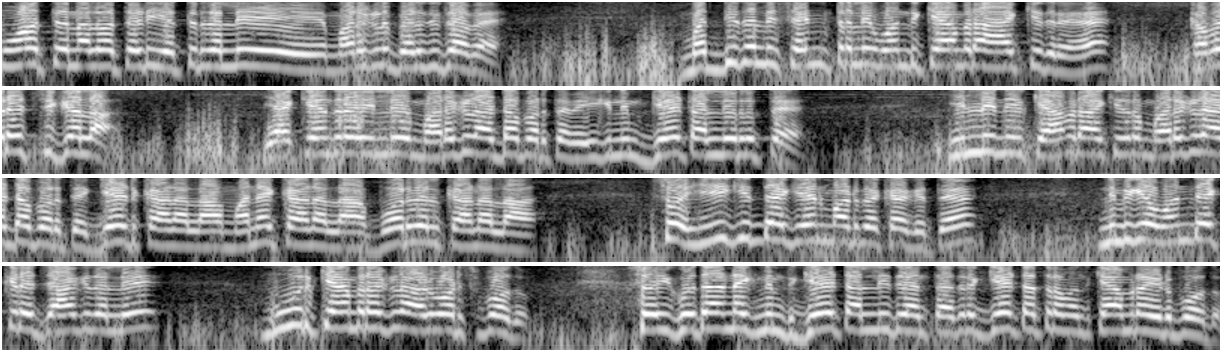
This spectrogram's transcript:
ಮೂವತ್ತು ನಲ್ವತ್ತು ಅಡಿ ಎತ್ತರದಲ್ಲಿ ಮರಗಳು ಬೆಳೆದಿದ್ದಾವೆ. ಮಧ್ಯದಲ್ಲಿ ಸೆಂಟ್ರಲ್ಲಿ ಒಂದು ಕ್ಯಾಮ್ರಾ ಹಾಕಿದರೆ ಕವರೇಜ್ ಸಿಗಲ್ಲ. ಯಾಕೆಂದರೆ ಇಲ್ಲಿ ಮರಗಳು ಅಡ್ಡ ಬರ್ತವೆ. ಈಗ ನಿಮ್ಮ ಗೇಟ್ ಅಲ್ಲಿರುತ್ತೆ. ಇಲ್ಲಿ ನೀವು ಕ್ಯಾಮ್ರಾ ಹಾಕಿದ್ರೆ ಮರಗಳೇ ಅಡ್ಡ ಬರುತ್ತೆ. ಗೇಟ್ ಕಾಣಲ್ಲ, ಮನೆ ಕಾಣಲ್ಲ ಬೋರ್ವೆಲ್ ಕಾಣಲ್ಲ. ಸೊ ಹೀಗಿದ್ದಾಗ ಏನು ಮಾಡಬೇಕಾಗುತ್ತೆ? ನಿಮಗೆ ಒಂದು ಎಕರೆ ಜಾಗದಲ್ಲಿ ಮೂರು ಕ್ಯಾಮ್ರಾಗಳು ಅಳವಡಿಸ್ಬೋದು. ಸೊ ಈಗ ಉದಾಹರಣೆಗೆ ನಿಮ್ದು ಗೇಟ್ ಅಲ್ಲಿದೆ ಅಂತ ಆದರೆ ಗೇಟ್ ಹತ್ರ ಒಂದು ಕ್ಯಾಮ್ರಾ ಇಡ್ಬೋದು.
